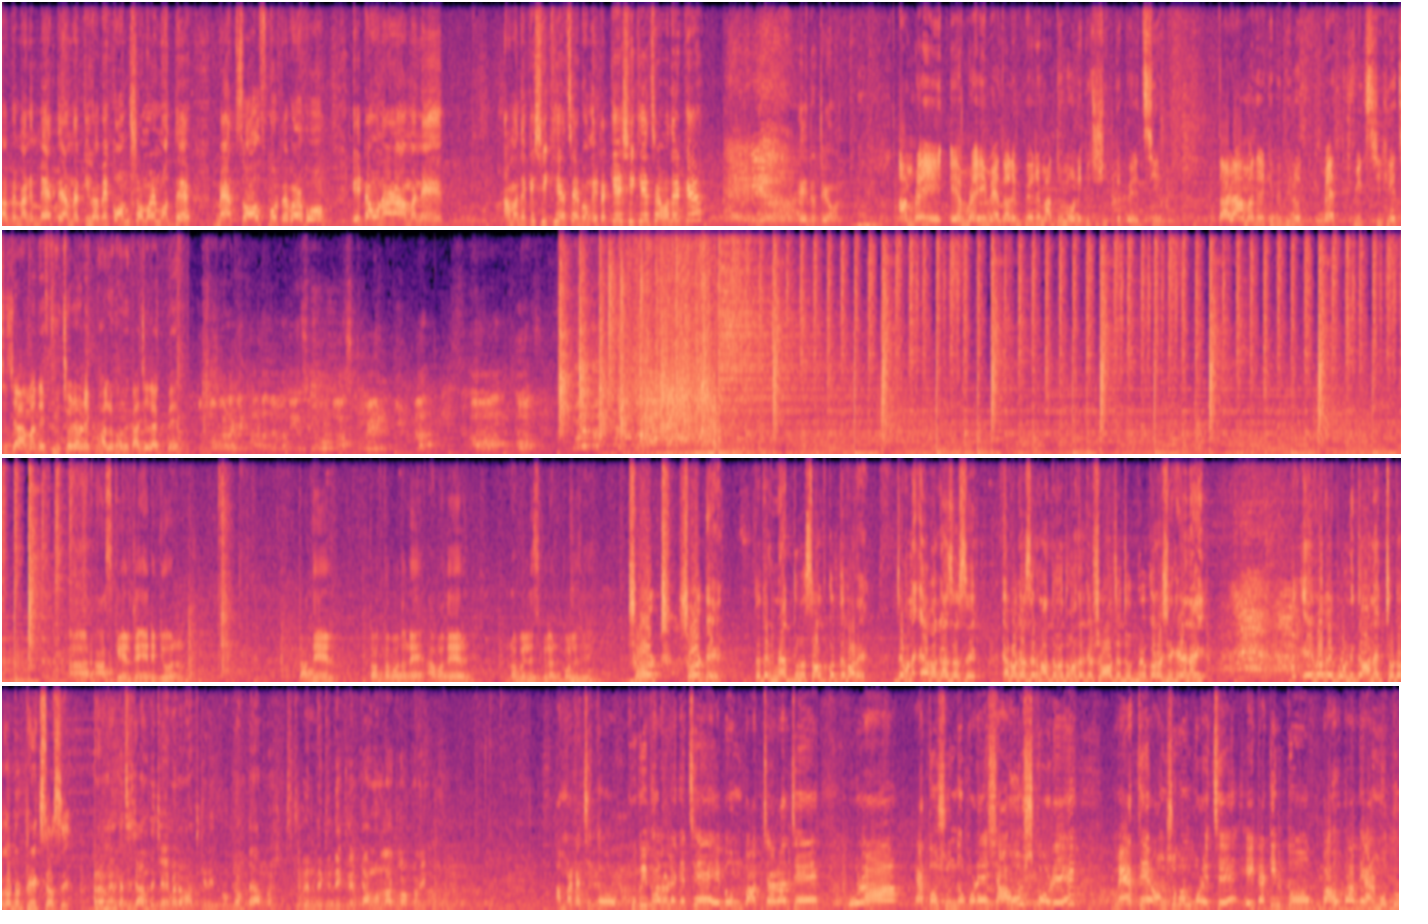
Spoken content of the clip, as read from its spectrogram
মানে ম্যাথে আমরা কীভাবে কম সময়ের মধ্যে ম্যাথ সলভ করতে পারব এটা ওনারা মানে আমাদেরকে শিখিয়েছে এবং এটা কে শিখিয়েছে আমাদেরকে? এডুটিউন আমরা এ- এ- আমরা এই ম্যাথ অলিম্পিয়াডের মাধ্যমে অনেক কিছু শিখতে পেরেছি। তারা আমাদেরকে বিভিন্ন ম্যাথ ট্রিক্স শিখিয়েছে যা আমাদের ফিউচারে অনেক ভালোভাবে কাজে লাগবে। সবার আগে খাতা জমা দিয়েছি হলো ক্লাস টু এর ইমরান হাওয়া আর আজকের যে এডিটন তাদের তত্ত্বাবধানে আমাদের নোবেল স্কুল অ্যান্ড কলেজে শর্ট শর্টে তাদের ম্যাথগুলো সলভ করতে পারে। যেমন অ্যাবাকাস আছে। অ্যাবাকাসের মাধ্যমে তোমাদেরকে সহজে যোগ বিয়োগ করা শিখিয়ে নেয়। তো এইভাবে গণিতে অনেক ছোটোখাটো ট্রিক্স আছে। ম্যাডামের কাছে জানতে চাই ম্যাডাম আজকের এই প্রোগ্রামটা আপনার স্টুডেন্টদেরকে দেখলেন কেমন লাগল আপনার এই প্রোগ্রাম আমার কাছে তো খুবই ভালো লেগেছে এবং বাচ্চারা যে ওরা এত সুন্দর করে সাহস করে ম্যাথে অংশগ্রহণ করেছে, এটা কিন্তু বাহবা দেওয়ার মতো।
